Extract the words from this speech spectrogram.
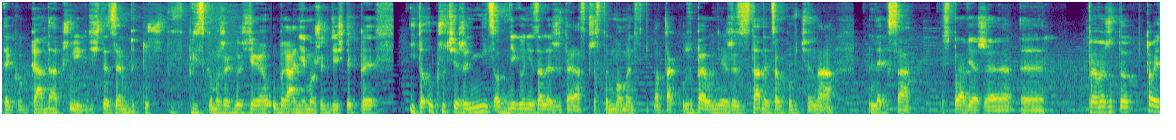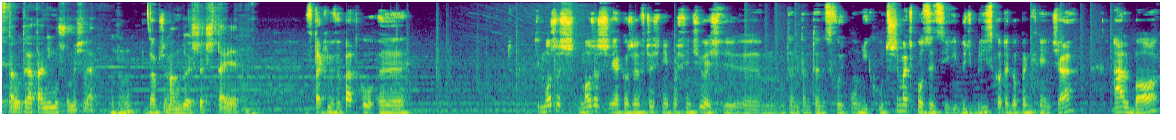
tego gada, czuje gdzieś te zęby tuż blisko, może jak rozdzierają ubranie, może gdzieś jakby. I to uczucie, że nic od niego nie zależy teraz przez ten moment w tym ataku, zupełnie, że jest zdany całkowicie na Lexa, sprawia, że. y, sprawia, że to, to jest ta utrata animuszu, myślę. Mhm, dobrze. Mam go jeszcze cztery. W takim wypadku, y, ty możesz, możesz, jako że wcześniej poświęciłeś y, y, ten, ten, ten swój unik, utrzymać pozycję i być blisko tego pęknięcia, albo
